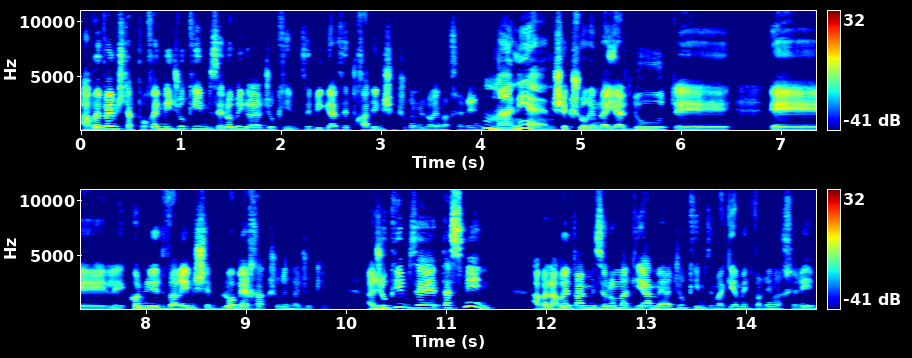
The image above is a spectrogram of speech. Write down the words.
הרבה פעמים כשאתה פוחד מג'וקים, זה לא בגלל הג'וקים, זה בגלל זה פחדים שקשורים לדברים אחרים. מעניין. שקשורים לילדות, אה, אה, לכל מיני דברים שלא בהכרח קשורים לג'וקים. הג'וקים זה תסמין, אבל הרבה פעמים זה לא מגיע מהג'וקים, זה מגיע מדברים אחרים.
